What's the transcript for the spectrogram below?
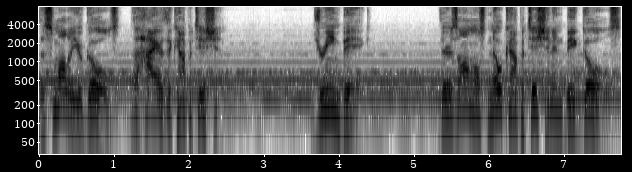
The smaller your goals, the higher the competition. Dream big. There is almost no competition in big goals.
